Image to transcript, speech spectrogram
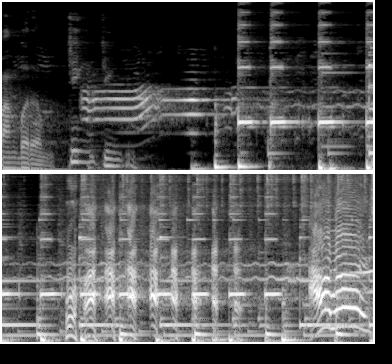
kemang berem. Cing, cing. Awas.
